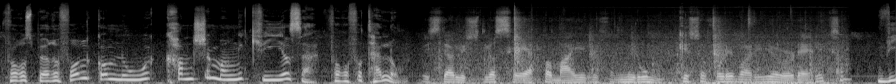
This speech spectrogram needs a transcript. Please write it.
for å spørre folk om noe kanskje mange kvier seg for å fortelle om. Hvis de har lyst til å se på meg liksom runke, så får de bare gjøre det, liksom. Vi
